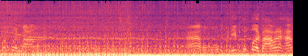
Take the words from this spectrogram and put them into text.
ผมเปิดวาล์วนะอ่าผมผมอันนี้ผมเปิดวาล์วนะครับ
